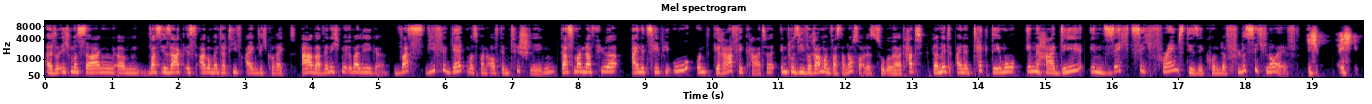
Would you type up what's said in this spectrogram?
also ich muss sagen, ähm, was ihr sagt, ist argumentativ eigentlich korrekt. Aber wenn ich mir überlege, was, wie viel Geld muss man auf den Tisch legen, dass man dafür eine CPU und Grafikkarte inklusive RAM und was da noch so alles zugehört hat, damit eine Tech-Demo in HD in 60 Frames die Sekunde flüssig läuft. Ich, ich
